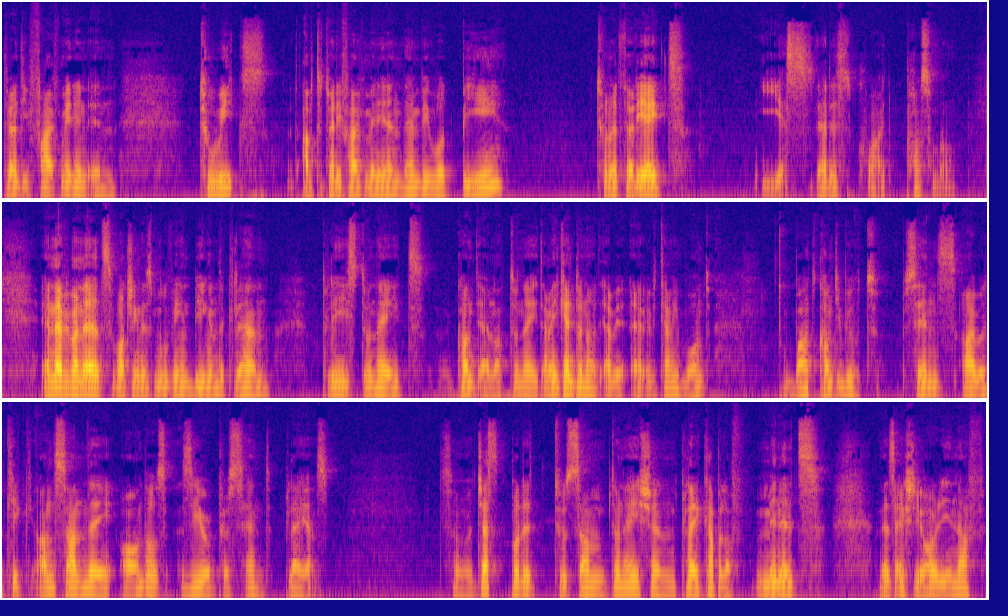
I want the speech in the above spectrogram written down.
25 million in two weeks. Up to 25 million, then we would be 238. Yes, that is quite possible. And everyone else watching this movie and being in the clan, please donate. Con- uh, not donate. I mean, you can donate every, every time you want, but contribute. Since I will kick on Sunday all those zero percent players. So just put it to some donation. Play a couple of minutes. That's actually already enough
